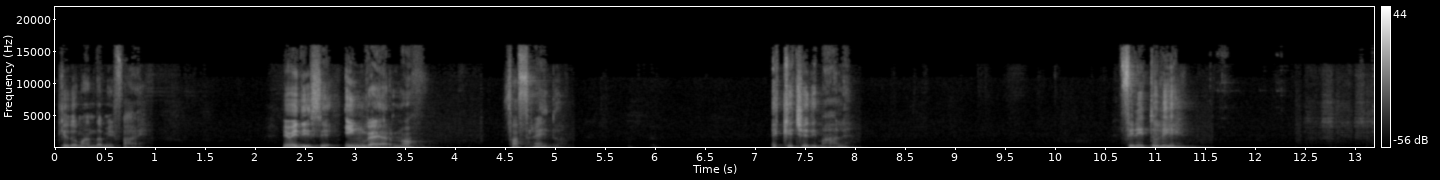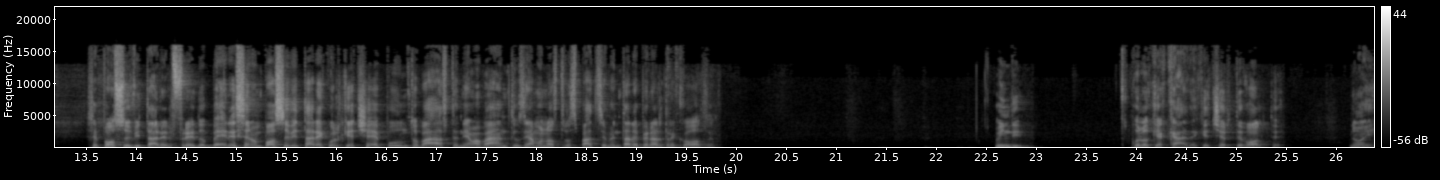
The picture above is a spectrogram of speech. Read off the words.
che domanda mi fai? E mi disse, inverno fa freddo. E che c'è di male? Finito lì. Se posso evitare il freddo, bene, se non posso evitare quel che c'è, punto, basta, andiamo avanti, usiamo il nostro spazio mentale per altre cose. Quindi, quello che accade è che certe volte noi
